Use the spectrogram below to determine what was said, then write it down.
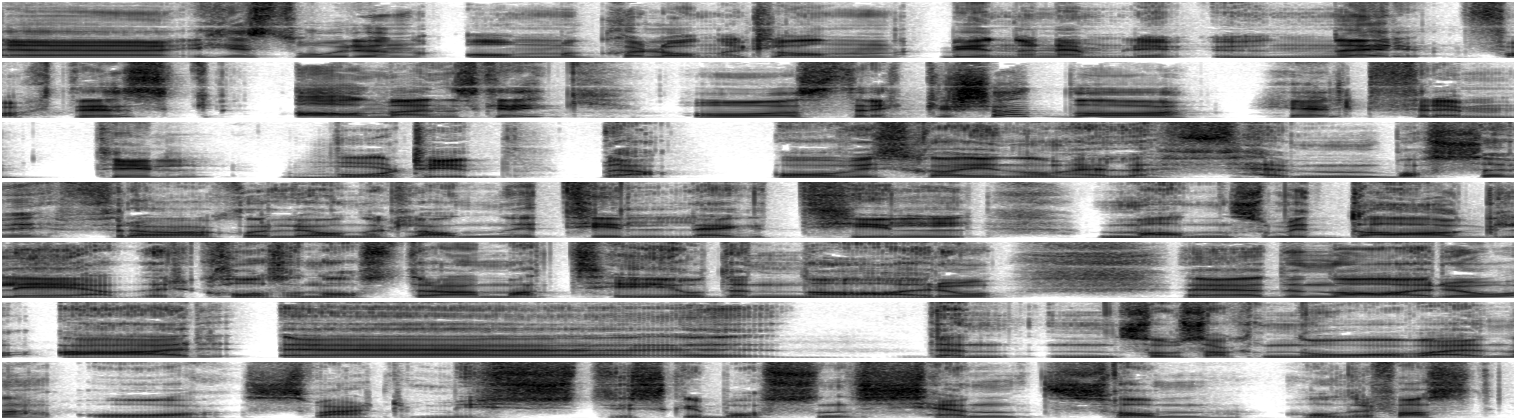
Eh, historien om koloneklanen begynner nemlig under, faktisk, annen verdenskrig, og strekker seg da helt frem til vår tid. Ja, og vi skal innom hele fem bosser vi, fra Corleone-klanen, i tillegg til mannen som i dag leder Cosa Nostra, Matteo Denaro. Eh, Denaro er eh, den som sagt nåværende og svært mystiske bossen, kjent som, hold dere fast,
